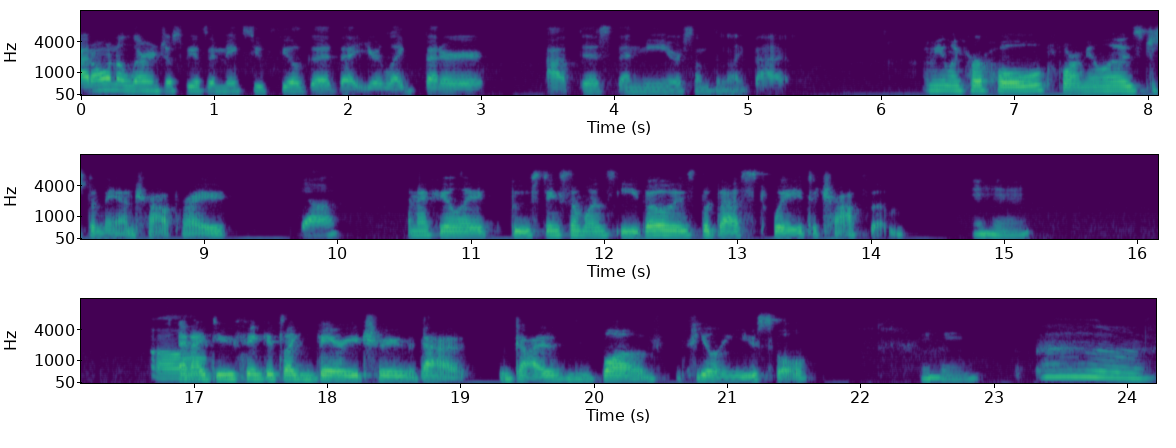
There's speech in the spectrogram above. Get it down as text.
I don't want to learn just because it makes you feel good that you're like better at this than me or something like that. I mean, like her whole formula is just a man trap, right? Yeah. And I feel like boosting someone's ego is the best way to trap them. Mm-hmm. Oh. And I do think it's like very true that guys love feeling useful. Mm-hmm. Mm.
